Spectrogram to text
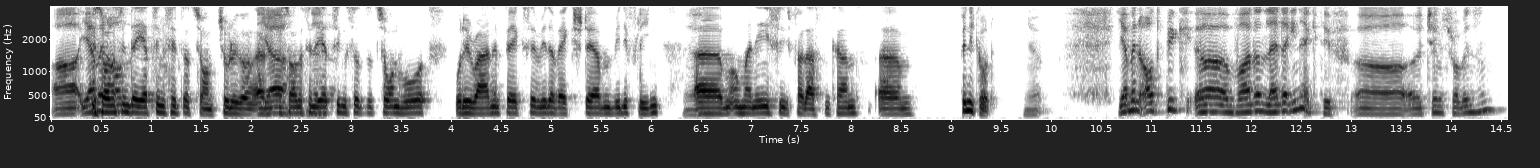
Äh, ja, besonders in der jetzigen Situation, Entschuldigung, äh, ja, besonders in der jetzigen Situation, wo, wo die Running Backs ja wieder wegsterben, wie die fliegen, ähm, und man eh sie verlassen kann, ähm, finde ich gut. Ja, ja mein Outpick äh, war dann leider inactive, äh, James Robinson.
